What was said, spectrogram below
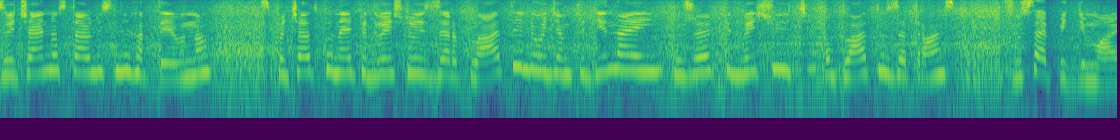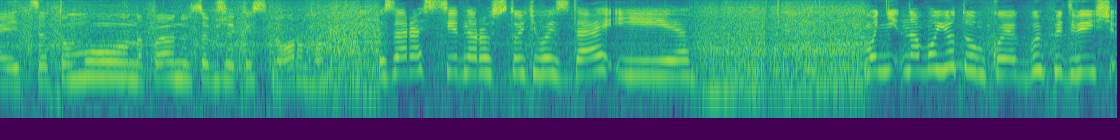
Звичайно, ставлюсь негативно. Спочатку не підвищують зарплати людям, тоді най вже підвищують оплату за транспорт. все піднімається, тому напевно це вже якась норма. Зараз ціни ростуть весь де і. Мені на мою думку, якби підвищ-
